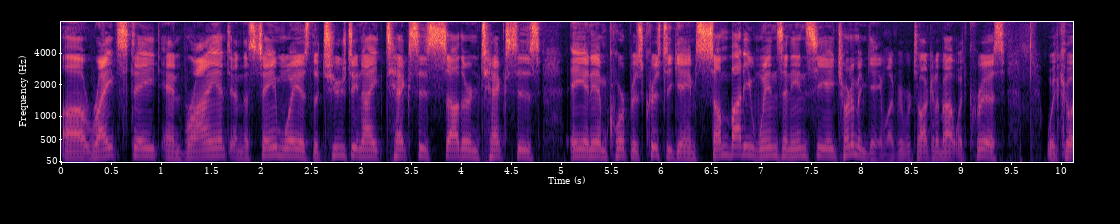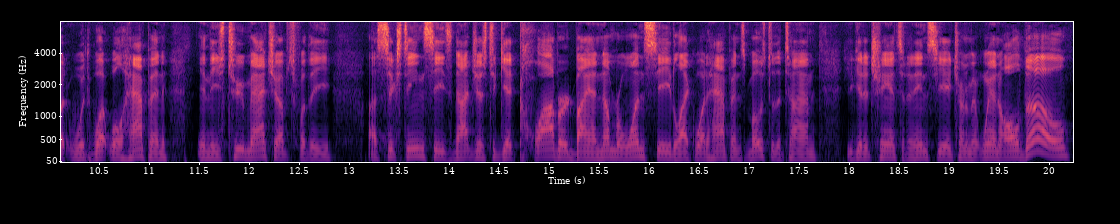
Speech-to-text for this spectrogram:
uh, Wright State and Bryant, and the same way as the Tuesday night Texas Southern Texas A&M Corpus Christi game, somebody wins an NCAA tournament game, like we were talking about with Chris, with with what will happen in these two matchups for the uh, 16 seeds, not just to get clobbered by a number one seed like what happens most of the time. You get a chance at an NCAA tournament win, although.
